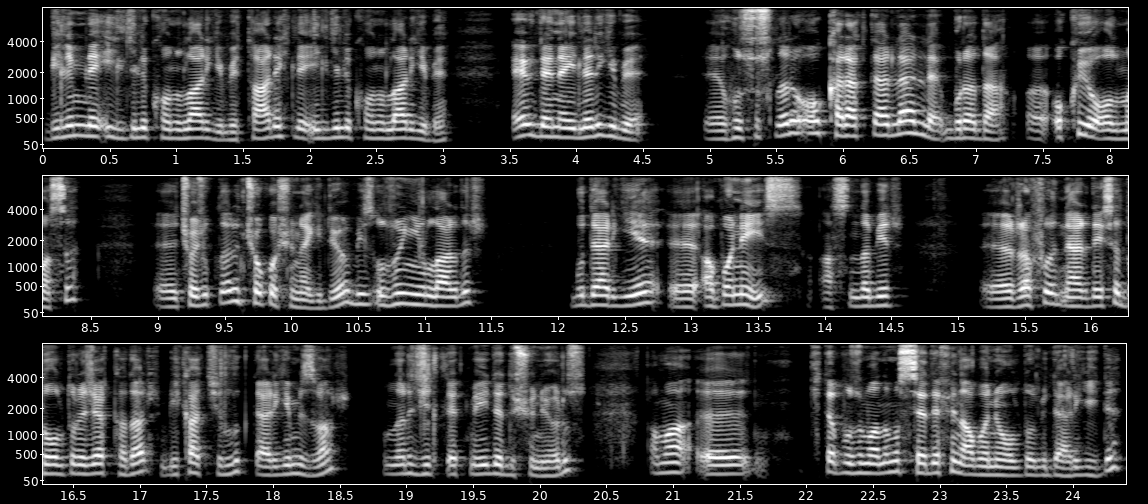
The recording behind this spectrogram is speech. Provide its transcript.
bilimle ilgili konular gibi, tarihle ilgili konular gibi, ev deneyleri gibi e, hususları o karakterlerle burada e, okuyor olması e, çocukların çok hoşuna gidiyor. Biz uzun yıllardır bu dergiye e, aboneyiz. Aslında bir e, rafı neredeyse dolduracak kadar birkaç yıllık dergimiz var. Bunları ciltletmeyi de düşünüyoruz. Ama e, kitap uzmanımız Sedef'in abone olduğu bir dergiydi.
